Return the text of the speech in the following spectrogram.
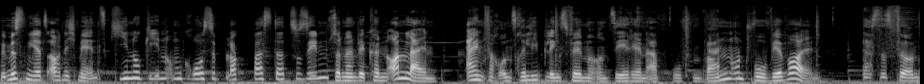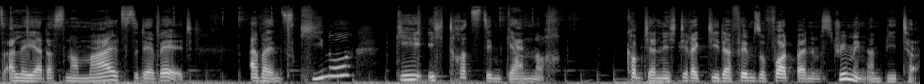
müssen jetzt auch nicht mehr ins Kino gehen, um große Blockbuster zu sehen, sondern wir können online einfach unsere Lieblingsfilme und Serien abrufen, wann und wo wir wollen. Das ist für uns alle ja das Normalste der Welt. Aber ins Kino gehe ich trotzdem gern noch. Kommt ja nicht direkt jeder Film sofort bei einem Streaming-Anbieter.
